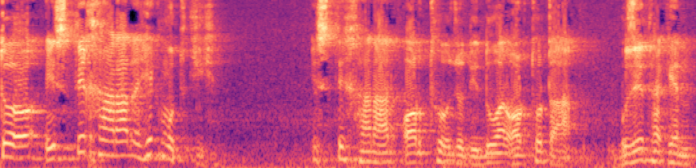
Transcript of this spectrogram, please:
তো ইস্তেখারার হেকমত কি? ইস্তেখারার অর্থ যদি দুয়ার অর্থটা বুঝে থাকেন,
